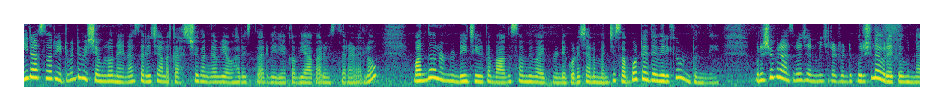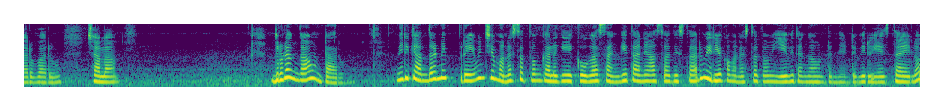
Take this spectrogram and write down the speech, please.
ఈ రాశివారు ఎటువంటి విషయంలోనైనా సరే చాలా ఖచ్చితంగా వ్యవహరిస్తారు. వీరి యొక్క వ్యాపార విస్తరణలో బంధువుల నుండి జీవిత భాగస్వామి వైపు నుండి కూడా చాలా మంచి సపోర్ట్ అయితే వీరికి ఉంటుంది. వృషభ రాశిలో జన్మించినటువంటి పురుషులు ఎవరైతే ఉన్నారో వారు చాలా దృఢంగా ఉంటారు. వీరికి అందరినీ ప్రేమించే మనస్తత్వం కలిగి ఎక్కువగా సంగీతాన్ని ఆస్వాదిస్తారు. వీరి యొక్క మనస్తత్వం ఏ విధంగా ఉంటుంది అంటే వీరు ఏ స్థాయిలో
